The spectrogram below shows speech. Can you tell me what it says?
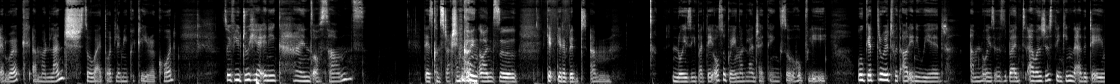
at work. I'm on lunch so I thought let me quickly record so if you do hear any kinds of sounds there's construction going on, so get get a bit um noisy. But they're also going on lunch, I think. So hopefully, we'll get through it without any weird um noises. But I was just thinking the other day,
